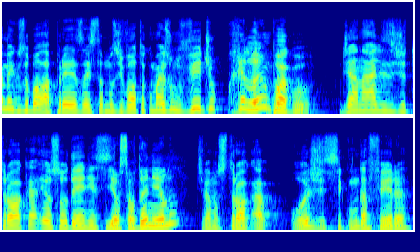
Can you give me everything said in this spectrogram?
amigos do Bola Presa? Estamos de volta com mais um vídeo relâmpago de análise de troca. Eu sou o Denis. E eu sou o Danilo. Tivemos troca. ah, Hoje, segunda-feira,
